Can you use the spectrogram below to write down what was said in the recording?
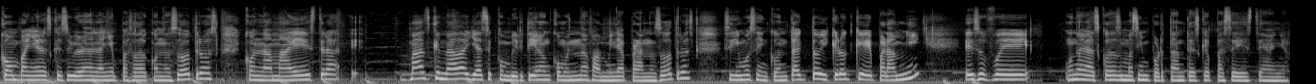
compañeros que estuvieron el año pasado con nosotros, con la maestra. Más que nada ya se convirtieron como en una familia para nosotros. Seguimos en contacto y creo que para mí eso fue una de las cosas más importantes que pasé este año.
